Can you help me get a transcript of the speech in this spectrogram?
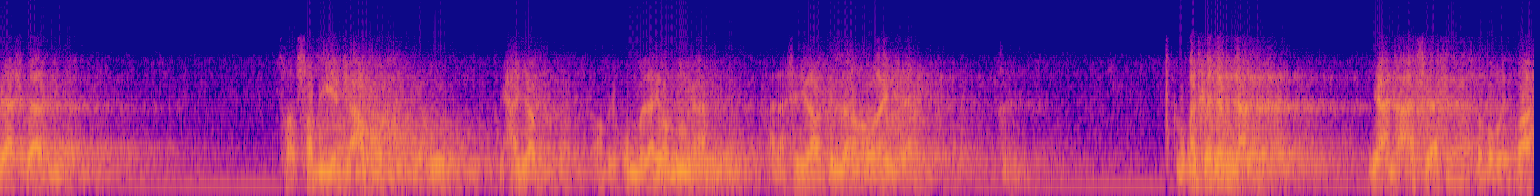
بأسباب صبي يتعرض لليهود بحجر أو بقنبلة يوميها على سيارة لهم أو غير ذلك. وقد كتبنا أسئلة فيها سبب الإيضاح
